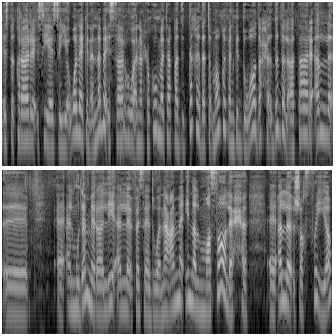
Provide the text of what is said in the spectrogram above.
استقرار سياسي. ولكن النبأ السار هو أن الحكومة قد اتخذت موقفا جد واضح ضد الآثار المدمرة للفساد. ونعم إن المصالح الشخصية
